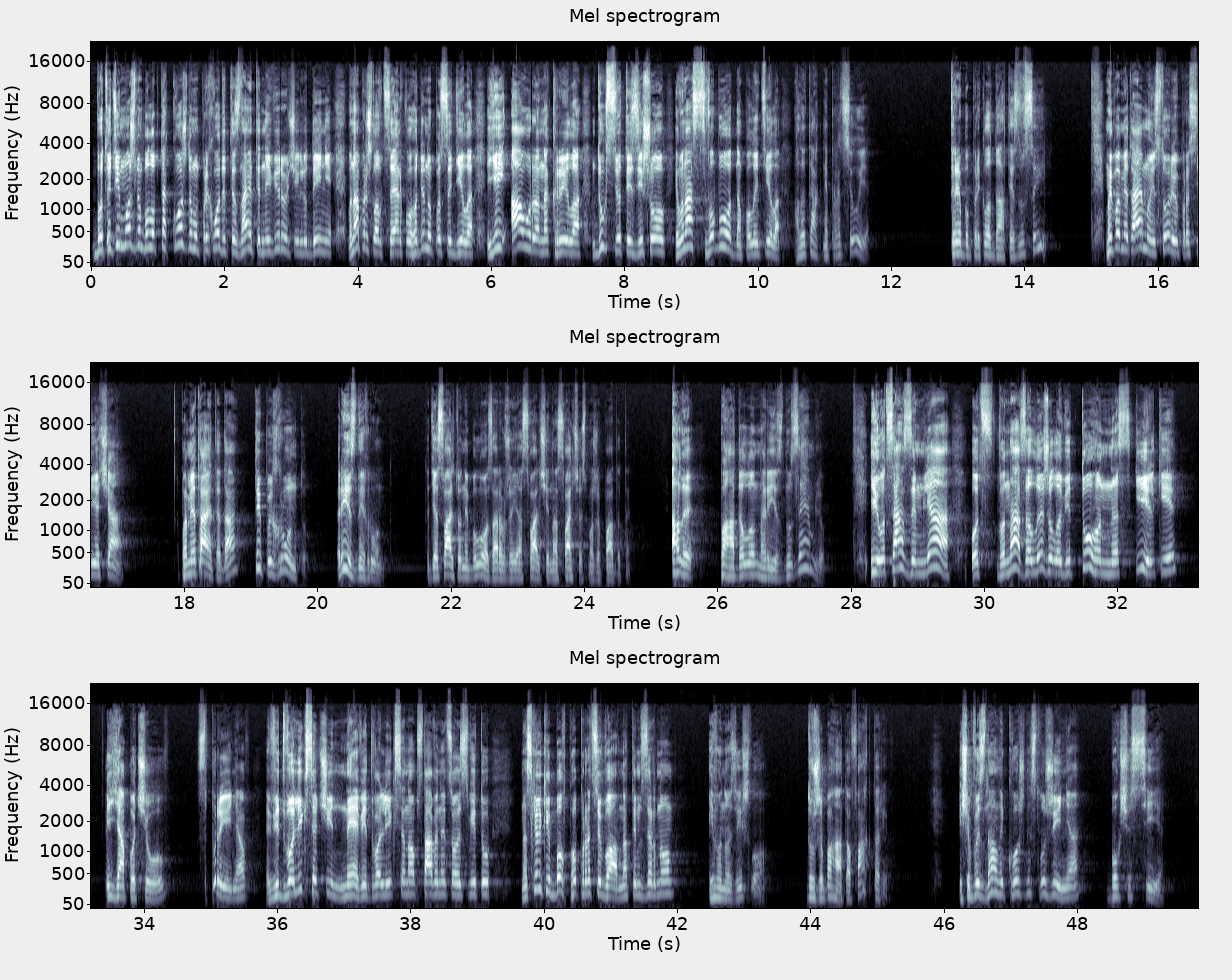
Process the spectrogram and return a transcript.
Бо тоді можна було б так кожному приходити, знаєте, невіруючій людині. Вона прийшла в церкву, годину посиділа, їй аура накрила, Дух Святий зійшов, і вона свободно полетіла. Але так не працює. Треба прикладати зусиль. Ми пам'ятаємо історію про сіяча. Пам'ятаєте, да? Типи ґрунту. Різний ґрунт. Тоді асфальту не було, зараз вже є асфальт, ще на асфальт щось може падати. але падало на різну землю. І оця земля, вона залежала від того, наскільки я почув, сприйняв, відволікся чи не відволікся на обставини цього світу, наскільки Бог попрацював над тим зерном, і воно зійшло. Дуже багато факторів. І щоб ви знали, кожне служіння Бог щось сіє.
